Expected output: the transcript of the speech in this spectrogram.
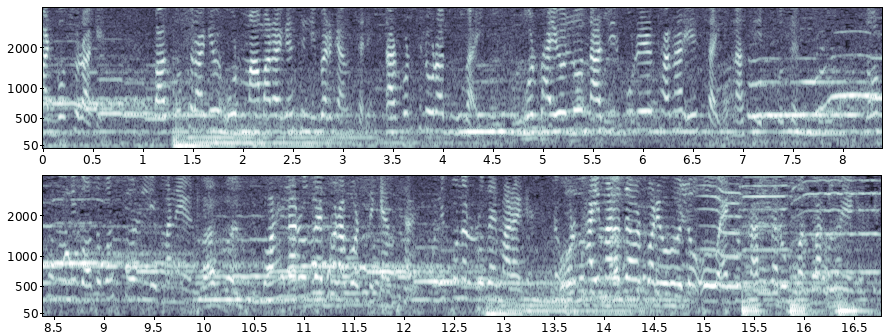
আট বছর আগে। পাঁচ বছর আগে ওর মা মারা গেছে লিভার ক্যান্সারে তারপর ছিল ওরা দুই ভাই। ওর ভাই হলো নাজিরপুরের থানার এসআই, নাসির হোসেন। তখন উনি গত বছর মানে পহেলা রোজায় ধরা পড়ছে ক্যান্সার উনি পনেরো রোজায় মারা গেছে। তো ওর ভাই মারা যাওয়ার পরে ও হলো ও একদম রাস্তার উপর পাগল হয়ে গেছিল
